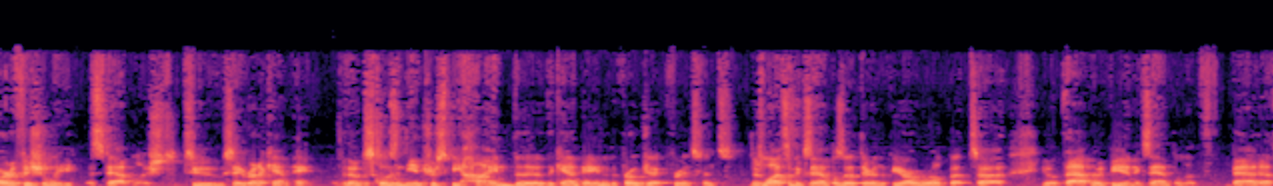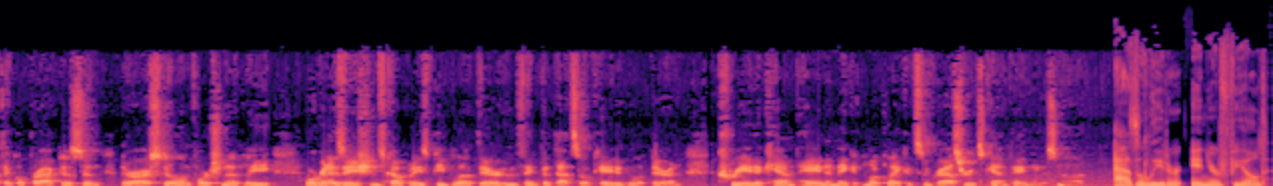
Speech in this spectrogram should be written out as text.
artificially established to, say, run a campaign without disclosing the interest behind the, the campaign or the project, for instance. There's lots of examples out there in the PR world, but uh, you know that would be an example of bad ethical practice. And there are still, unfortunately, organizations, companies, people out there who think that that's okay to go out there and create a campaign and make it look like it's a grassroots campaign when it's not. As a leader in your field,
